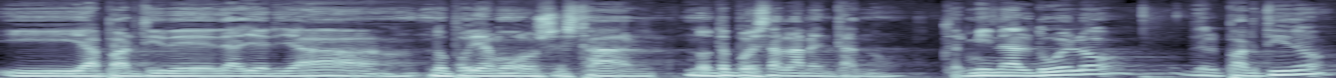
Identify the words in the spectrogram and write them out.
y a partir de, ayer ya no podíamos estar, no te puedes estar lamentando. Termina el duelo del partido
